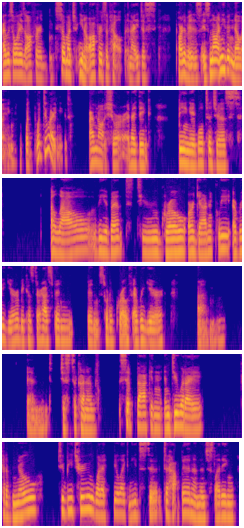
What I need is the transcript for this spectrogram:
I was always offered so much, you know, offers of help. And I just, part of it is, is not even knowing what, what do I need? I'm not sure. And I think being able to just allow the event to grow organically every year because there has been, been sort of growth every year. Um, and just to kind of sit back and, and do what I kind of know to be true, what I feel like needs to, to happen, and then just letting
